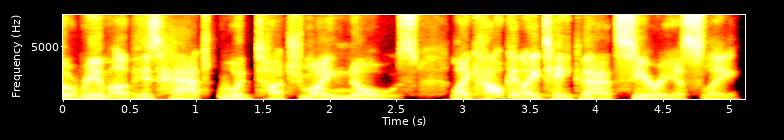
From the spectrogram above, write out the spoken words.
the rim of his hat would touch my nose. Like, how can I take that seriously?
